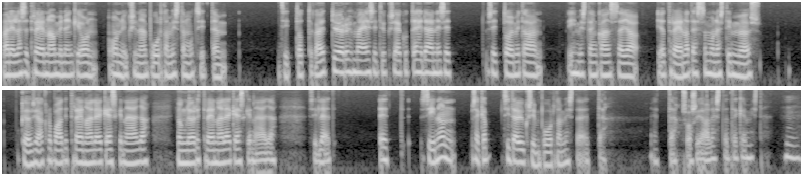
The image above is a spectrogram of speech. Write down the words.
välillä se treenaaminenkin on, on yksinään puurtamista, mutta sitten sit totta kai työryhmäesityksiä kun tehdään, niin sitten sit toimitaan ihmisten kanssa ja, ja treenatessa monesti myös köysiakrobaatit treenailee keskenään ja jonglöörit treenailee keskenään ja sille, että et siinä on sekä sitä yksin puurtamista että, että sosiaalista tekemistä. Hmm.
